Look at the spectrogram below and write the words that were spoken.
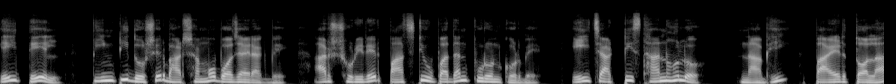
এই তেল তিনটি দোষের ভারসাম্য বজায় রাখবে আর শরীরের পাঁচটি উপাদান পূরণ করবে। এই চারটি স্থান হল নাভি, পায়ের তলা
